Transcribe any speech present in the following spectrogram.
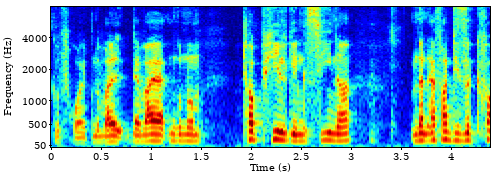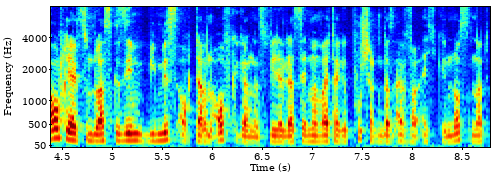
gefreut, ne? Weil der war ja im Grunde genommen Top Heel gegen Cena. Und dann einfach diese Crowd-Reaktion. Du hast gesehen, wie Miss auch darin aufgegangen ist, wieder, dass er immer weiter gepusht hat und das einfach echt genossen hat.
